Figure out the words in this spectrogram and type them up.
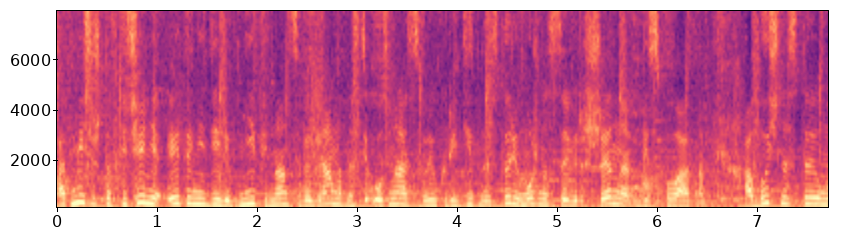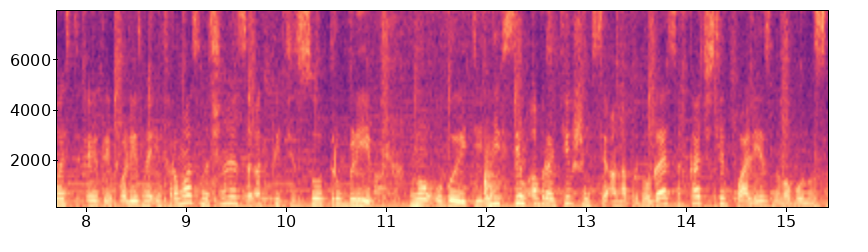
Отмечу, что в течение этой недели в Дни финансовой грамотности узнать свою кредитную историю можно совершенно бесплатно. Обычно стоимость этой полезной информации начинается от 500 рублей. Но в эти дни всем обратившимся она предлагается в качестве полезного бонуса.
